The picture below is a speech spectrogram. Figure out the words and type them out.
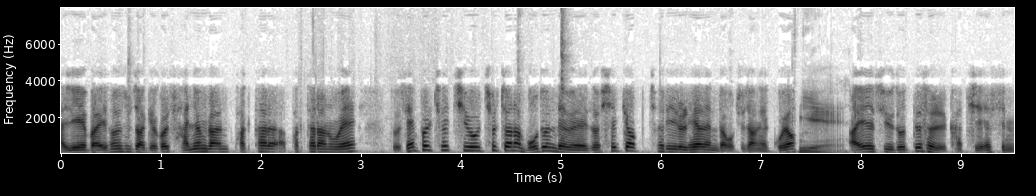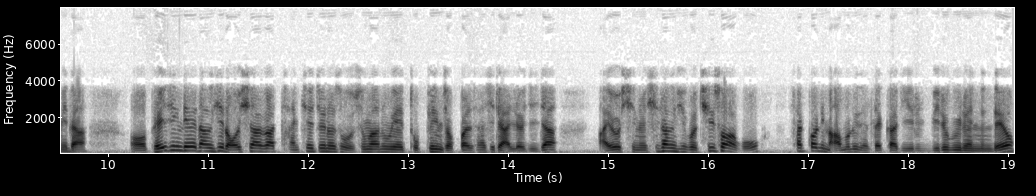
발리에바의 선수 자격을 4년간 박탈, 박탈한 후에 또 샘플 채취 후 출전한 모든 대회에서 실격 처리를 해야 된다고 주장했고요. 예. ISU도 뜻을 같이 했습니다. 어, 베이징 대회 당시 러시아가 단체전에서 우승한 후에 도핑 적발 사실이 알려지자 IOC는 시상식을 취소하고 사건이 마무리될 때까지 미루기로 했는데요.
